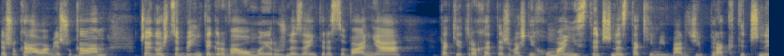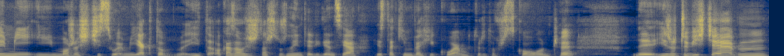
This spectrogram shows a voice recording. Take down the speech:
Ja szukałam. Ja szukałam czegoś, co by integrowało moje różne zainteresowania, takie trochę też właśnie humanistyczne, z takimi bardziej praktycznymi i może ścisłymi. Jak to, I to okazało się, że ta sztuczna inteligencja jest takim wehikułem, który to wszystko łączy. Y, I rzeczywiście. mm,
